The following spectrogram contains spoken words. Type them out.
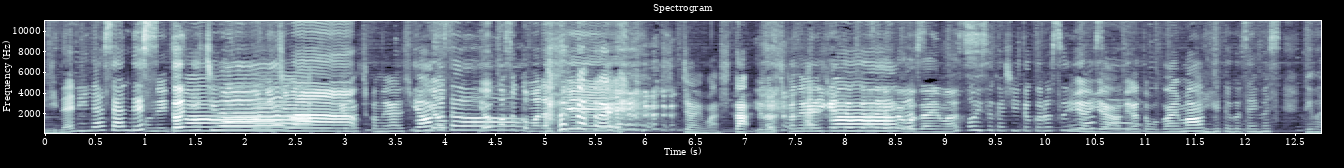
りなりなさんです。こんにちはこんにちはよろしくお願いします。ようこそようこそ小マナジへ。来ちゃいました。よろしくお願いしありがとうまございます。お忙しいところすす。いません。いやいやありがとうございあます。りがとうございます。では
